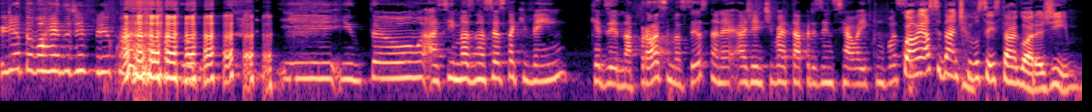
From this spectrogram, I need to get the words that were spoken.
Filha, tô morrendo de frio com E então, assim, mas na sexta que vem, quer dizer, na próxima sexta, né, a gente vai estar presencial aí com você. Qual é a cidade que você está agora, Gi?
